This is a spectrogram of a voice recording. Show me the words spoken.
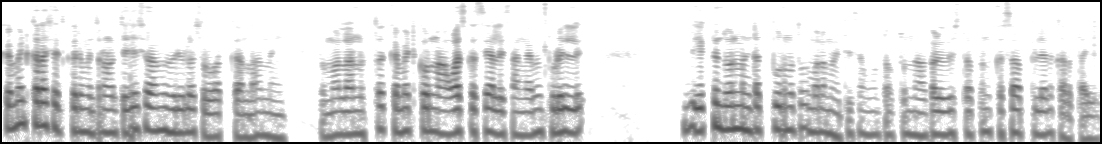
कमेंट करा शेतकरी मित्रांनो त्याच्याशिवाय मी व्हिडिओला सुरुवात करणार नाही. तुम्हाला नुसतं कमेंट करून आवाज कसे आले सांगा. मी पुढील एक ते दोन मिनटात पूर्ण तुम्हाला माहिती सांगून टाकतो. नागाळ व्यवस्थापन कसं आपल्याला करता येईल.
